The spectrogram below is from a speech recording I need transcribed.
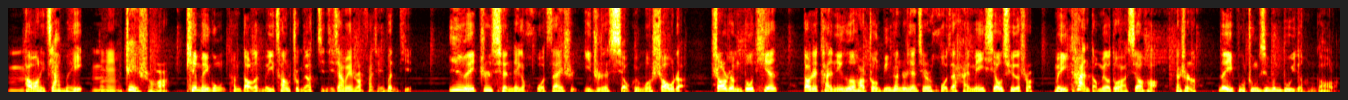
嗯，它要往里加煤。嗯这时候啊，天煤工他们到了煤仓准备要紧急加煤的时候，发现一问题，因为之前这个火灾是一直在小规模烧着，烧了这么多天，到这泰坦尼克号撞冰山之前，其实火灾还没消去的时候，煤炭倒没有多少消耗，但是呢，内部中心温度已经很高了。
